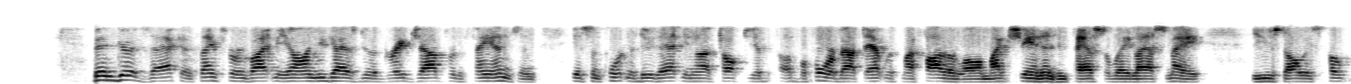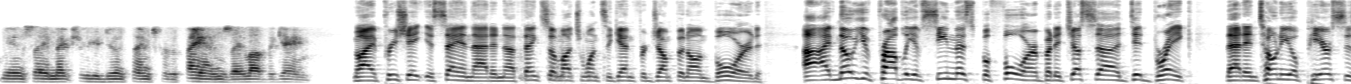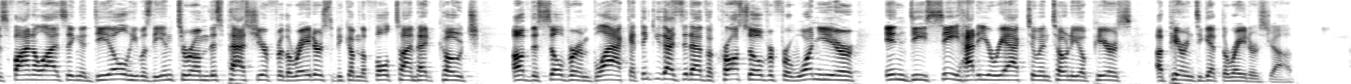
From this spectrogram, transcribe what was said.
Been good, Zach, and thanks for inviting me on. You guys do a great job for the fans, and it's important to do that. You know, I've talked to you uh, before about that with my father-in-law, Mike Shannon, who passed away last May. He used to always poke me and say, "Make sure you're doing things for the fans. They love the game." Well, I appreciate you saying that, and uh, thanks so much once again for jumping on board. Uh, I know you probably have seen this before, but it just uh, did break that Antonio Pierce is finalizing a deal. He was the interim this past year for the Raiders to become the full time head coach of the Silver and Black. I think you guys did have a crossover for one year in D.C. How do you react to Antonio Pierce appearing to get the Raiders job?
